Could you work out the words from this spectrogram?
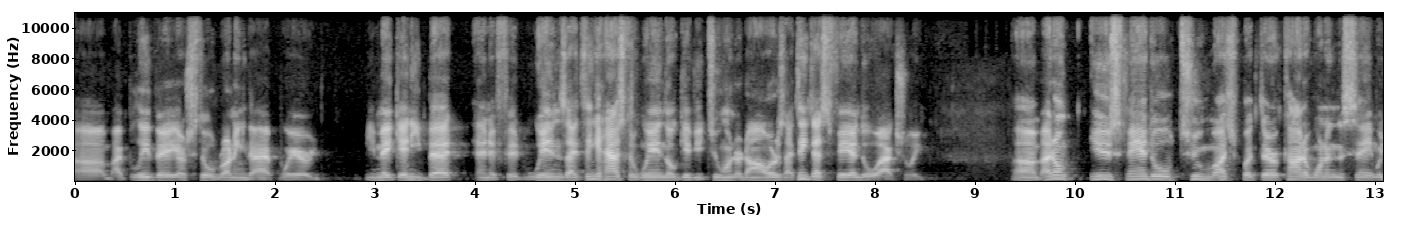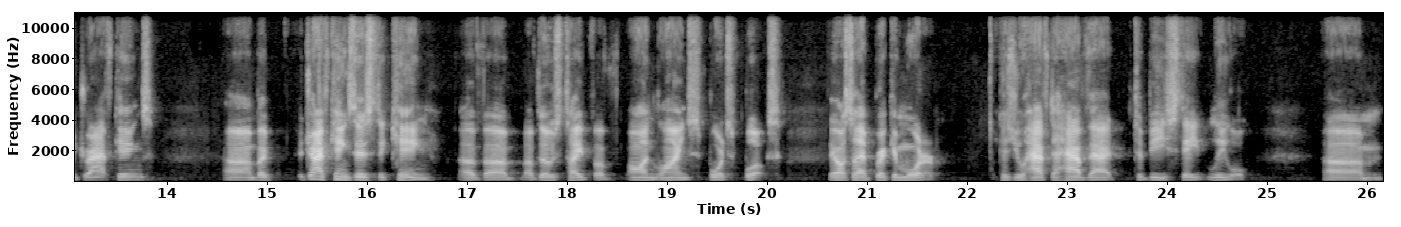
Um, I believe they are still running that where you make any bet, and if it wins, I think it has to win, they'll give you $200. I think that's FanDuel, actually. Um, I don't use FanDuel too much, but they're kind of one and the same with DraftKings. Uh, but DraftKings is the king of uh, of those type of online sports books. They also have brick and mortar because you have to have that to be state legal. Um,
